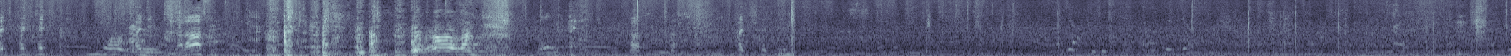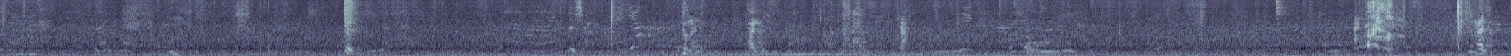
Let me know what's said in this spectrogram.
هدي هدي هدي هدي خلاص خلاص خلاص هدي هدي ليش قم عليك تعال يحكم عنها.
